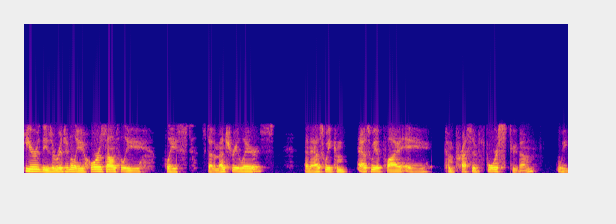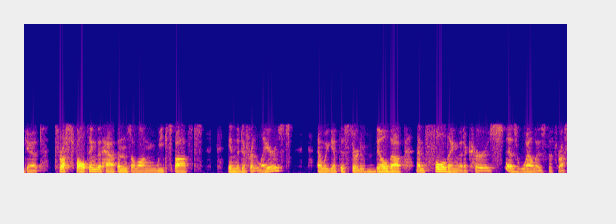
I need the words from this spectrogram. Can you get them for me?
here these originally horizontally placed sedimentary layers, and as we as we apply a compressive force to them, we get thrust faulting that happens along weak spots in the different layers, and we get this sort of buildup and folding that occurs as well as the thrust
